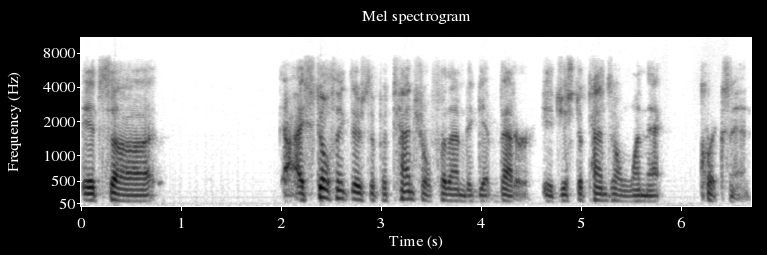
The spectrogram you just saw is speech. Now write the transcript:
it's uh, I still think there's the potential for them to get better. It just depends on when that clicks in.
